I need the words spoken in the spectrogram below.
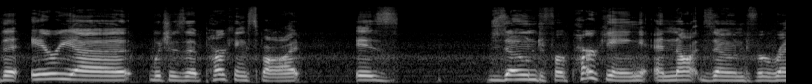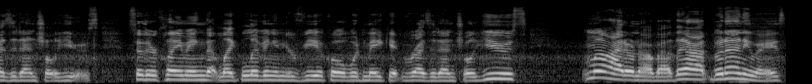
The area which is a parking spot is zoned for parking and not zoned for residential use. So they're claiming that like living in your vehicle would make it residential use. Well, I don't know about that, but anyways,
